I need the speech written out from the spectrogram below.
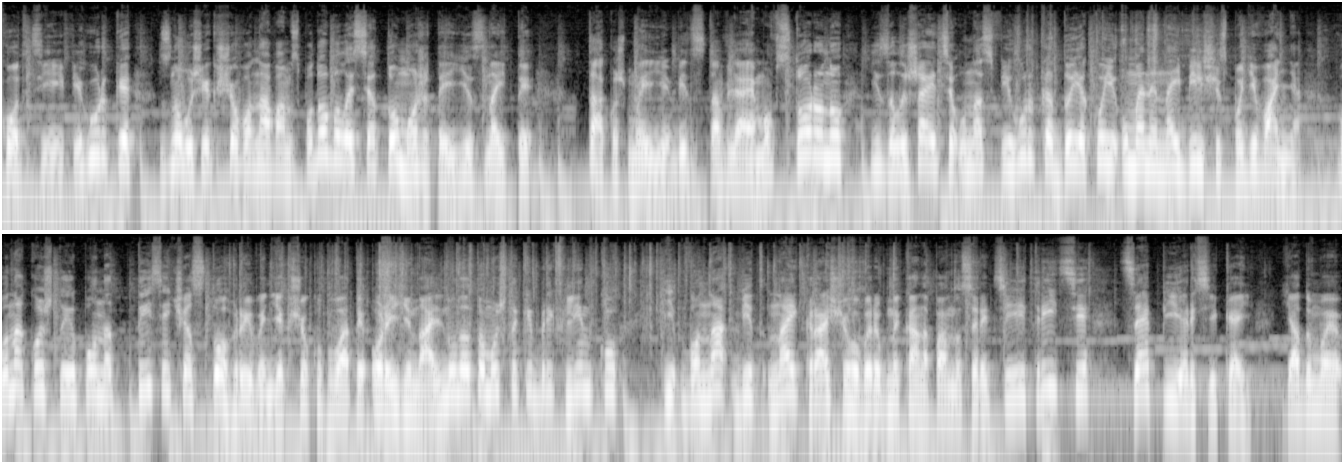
код цієї фігурки. Знову ж, якщо вона вам сподобалася, то можете її знайти. Також ми її відставляємо в сторону, і залишається у нас фігурка, до якої у мене найбільші сподівання. Вона коштує понад 1100 гривень, якщо купувати оригінальну на тому ж таки бріклінку. І вона від найкращого виробника, напевно, серед цієї трійці це PRCK. Я думаю,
